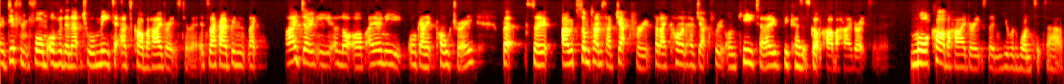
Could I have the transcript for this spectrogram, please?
a different form other than actual meat, it adds carbohydrates to it. It's like I've been like I don't eat a lot of I only eat organic poultry, but so I would sometimes have jackfruit, but I can't have jackfruit on keto because it's got carbohydrates in it. More carbohydrates than you would want it to have.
